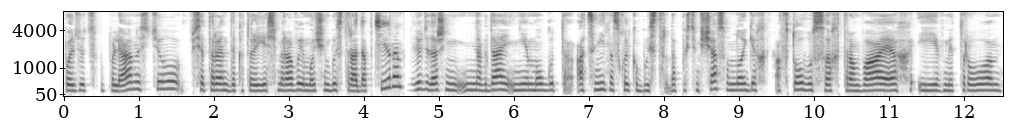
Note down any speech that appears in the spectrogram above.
пользуется популярностью. Все тренды, которые есть мировые, мы очень быстро адаптируем. Люди даже иногда не могут оценить, насколько быстро. Допустим, сейчас во многих автобусах, трамваях и в метро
